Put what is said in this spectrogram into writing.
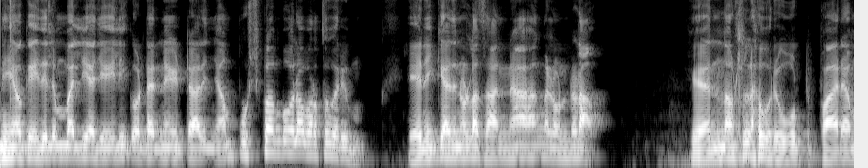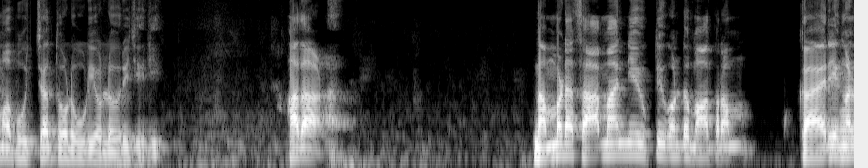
നീയൊക്കെ ഇതിലും വലിയ ജയിലിൽ കൊണ്ട് എന്നെ ഇട്ടാലും ഞാൻ പുഷ്പം പോലെ പുറത്തു വരും. എനിക്കതിനുള്ള സന്നാഹങ്ങളുണ്ടടാ എന്നുള്ള ഒരു ഊട്ട് പരമപുച്ഛത്തോടു കൂടിയുള്ള ഒരു ചിരി. അതാണ്. നമ്മുടെ സാമാന്യ യുക്തി കൊണ്ട് മാത്രം കാര്യങ്ങൾ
